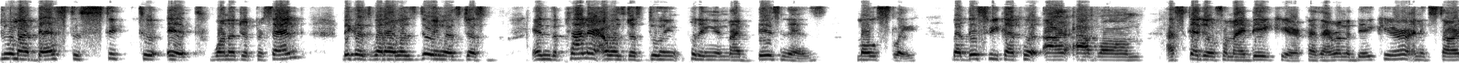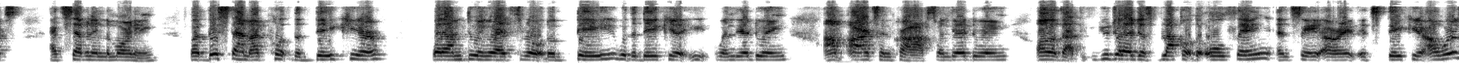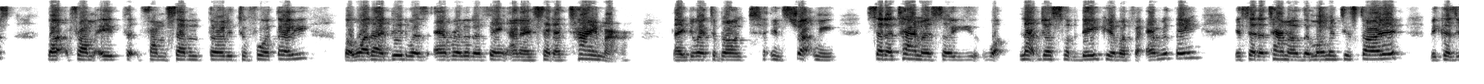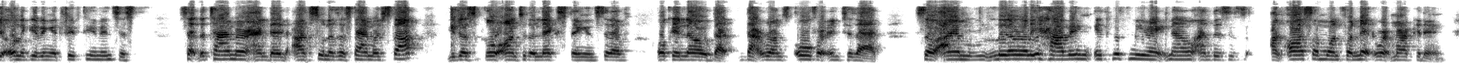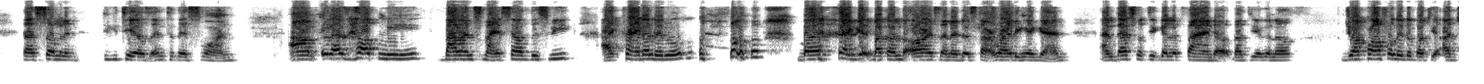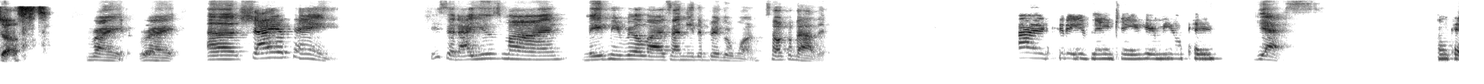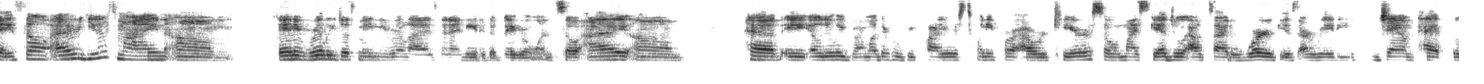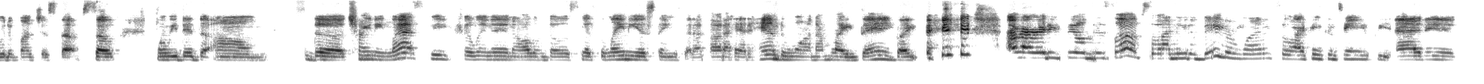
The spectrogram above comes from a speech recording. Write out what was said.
do my best to stick to it 100% because what I was doing was just in the planner, I was just doing putting in my business mostly. But this week I put I have um a schedule for my daycare because I run a daycare and it starts at seven in the morning. But this time I put the daycare, what I'm doing right throughout the day with the daycare when they're doing um, arts and crafts, when they're doing all of that. Usually I just block out the whole thing and say, all right, it's daycare hours, but from eight from seven thirty to four thirty. But what I did was every little thing, and I set a timer. Like Director Brown instruct me, set a timer so you what not just for the daycare but for everything. You set a timer the moment you started because you're only giving it 15 minutes. Set the timer, and then as soon as the timer stop, you just go on to the next thing instead of okay, no, that that runs over into that. So I am literally having it with me right now, and this is an awesome one for network marketing. There's so many details into this one. Um, it has helped me balance myself this week. I cried a little, but I get back on the R's and I just start writing again. And that's what you're gonna find out that you're gonna drop off a little, but you adjust. Right, right. Uh, Shia Payne. She said, I used mine, made me realize I need a bigger one. Talk about it. Hi, good evening. Can you hear me okay? Yes. Okay, so I used mine, um, and it really just made me realize that I needed a bigger one. So I um have a elderly grandmother who requires 24 hour care. So my schedule outside of work is already jam packed with a bunch of stuff. So when we did the um the training last week, filling in all of those miscellaneous things that I thought I had a handle on, I'm like, dang, like I've already filled this up, so I need a bigger one so I can continuously add in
